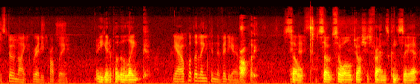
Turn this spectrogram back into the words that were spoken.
it's done like really properly. Are you going to put the link Yeah, I'll put the link in the video, Properly. so so so all Josh's friends can see it?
